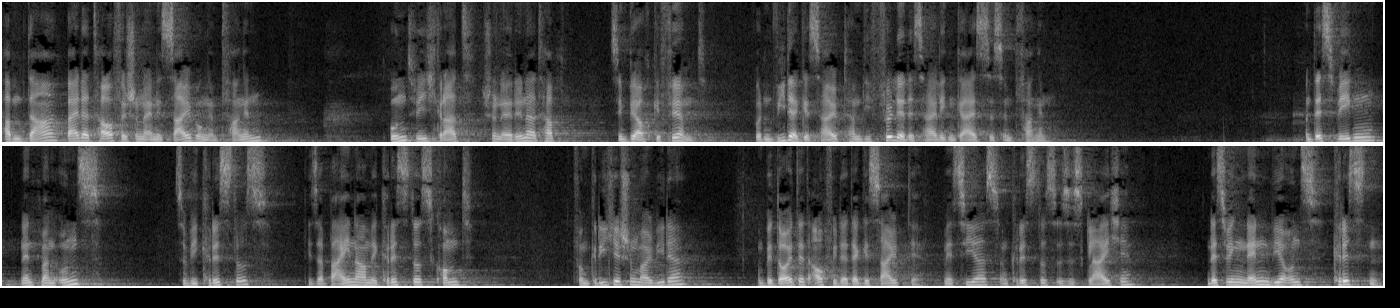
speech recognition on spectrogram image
haben da bei der Taufe schon eine Salbung empfangen und, wie ich gerade schon erinnert habe, sind wir auch gefirmt, wurden wieder gesalbt, haben die Fülle des Heiligen Geistes empfangen. Und deswegen nennt man uns, so wie Christus, dieser Beiname Christus kommt vom Griechischen mal wieder und bedeutet auch wieder der Gesalbte. Messias und Christus ist das Gleiche. Und deswegen nennen wir uns Christen.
